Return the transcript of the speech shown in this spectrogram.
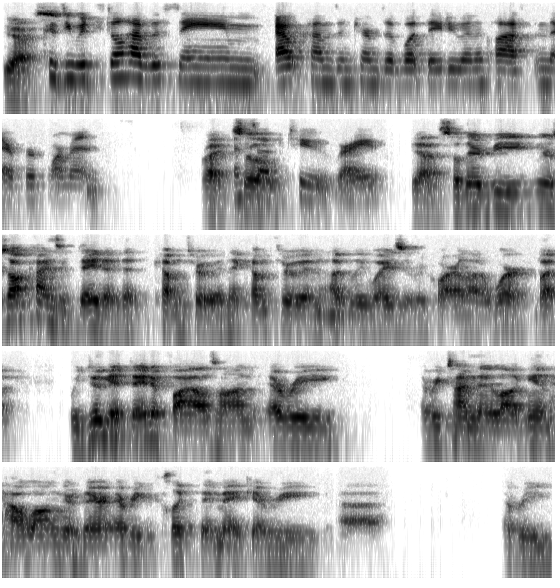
Yes. Because you would still have the same outcomes in terms of what they do in the class and their performance Right, and so, stuff too, right? yeah, so there'd be, there's all kinds of data that come through, and they come through Mm-hmm. in ugly ways that require a lot of work, but we do get data files on every, every time they log in, how long they're there, every click they make, every, uh, every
